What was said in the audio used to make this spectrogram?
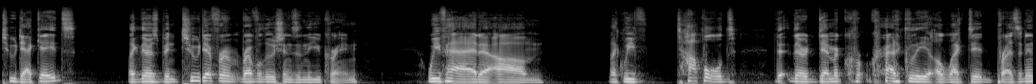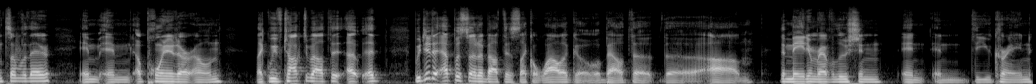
two decades. Like there's been two different revolutions in the Ukraine. We've had um, like we've toppled th- their democratically elected presidents over there and, and appointed our own. Like we've talked about the, uh, uh, we did an episode about this like a while ago about the the um, the Maidan Revolution in in the Ukraine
